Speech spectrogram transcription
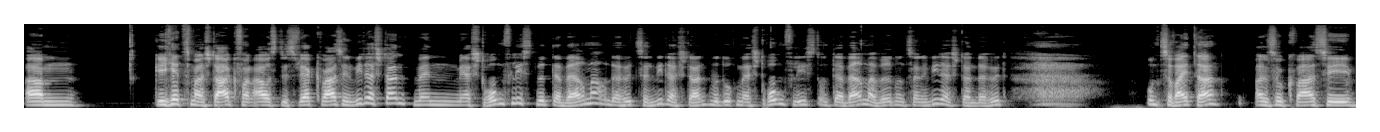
Ähm, gehe ich jetzt mal stark von aus. Das wäre quasi ein Widerstand. Wenn mehr Strom fließt, wird der wärmer und erhöht seinen Widerstand, wodurch mehr Strom fließt und der wärmer wird und seinen Widerstand erhöht und so weiter. Also quasi,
